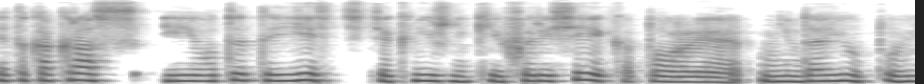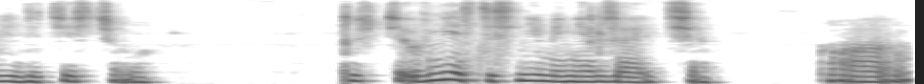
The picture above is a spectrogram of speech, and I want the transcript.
это как раз и вот это и есть те книжники и фарисеи, которые не дают увидеть истину. То есть вместе с ними нельзя идти. А,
